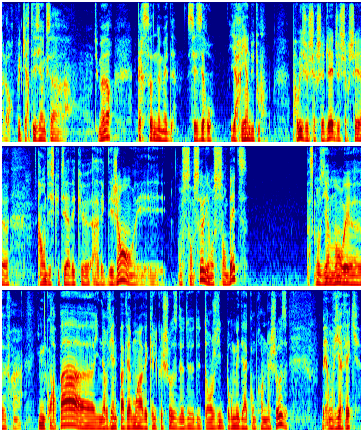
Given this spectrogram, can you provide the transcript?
alors plus cartésien que ça, tu meurs. Personne ne m'aide, c'est zéro, il y a rien du tout. Bah oui, je cherchais de l'aide, je cherchais euh, à en discuter avec euh, avec des gens et, on se sent seul et on se sent bête parce qu'on se dit à un moment ouais, enfin ils me croient pas, ils ne reviennent pas vers moi avec quelque chose de, tangible pour m'aider à comprendre la chose. Ben on vit avec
